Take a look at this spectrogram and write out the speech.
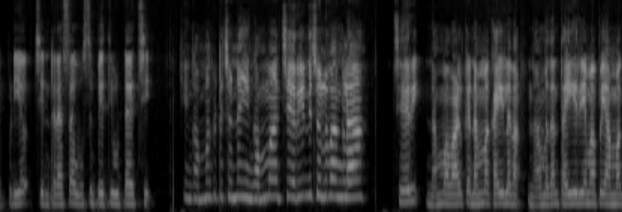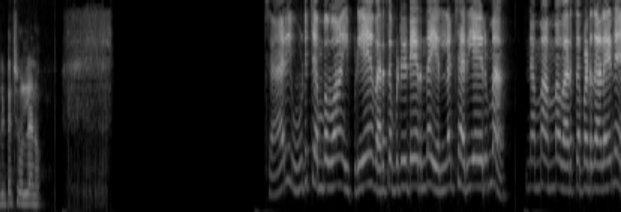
எப்படியோ சின்ரசா உசு பேத்தி விட்டாச்சு. எங்க அம்மா கிட்ட சொன்னா எங்க அம்மா சரின்னு சொல்லுவாங்களா? சரி நம்ம வாழ்க்கை நம்ம கையில தான். நாம தான் தைரியமா போய் அம்மா கிட்ட சொல்லணும். சரி விடு இப்படியே வருத்தப்பட்டுட்டே இருந்தா எல்லாம் சரியாயிருமா? நம்ம அம்மா வருத்தப்படுதாளேன்னு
